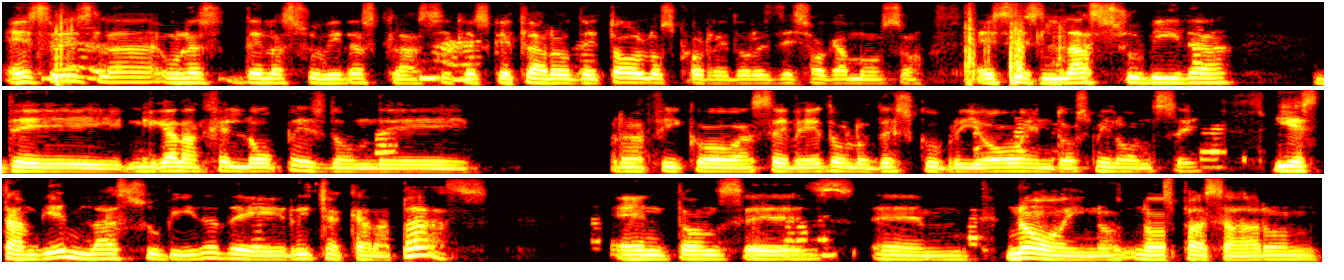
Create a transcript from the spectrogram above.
Eso es una de las subidas clásicas que, claro, de todos los corredores de Sogamoso. Esa es la subida de Miguel Ángel López, donde Rafico Acevedo lo descubrió en 2011. Y es también la subida de Richard Carapaz. Entonces, em, no, y nos pasaron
